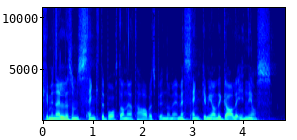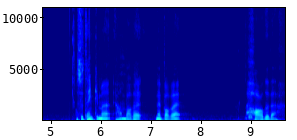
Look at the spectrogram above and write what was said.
kriminelle som senkte båter ned til havets bunn. vi, vi, senker mye av det gale inn i oss. Og så tenker vi ja, bare, vi bare har det der.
